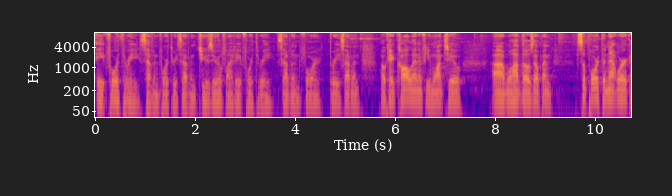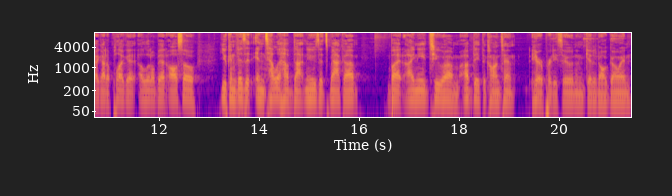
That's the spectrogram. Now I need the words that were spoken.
843 7437. 205 843 7437. Okay, call in if you want to. Uh, we'll have those open. Support the network. I got to plug it a little bit. Also, you can visit intellihub.news. It's back up. but I need to um, update the content here pretty soon and get it all going.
